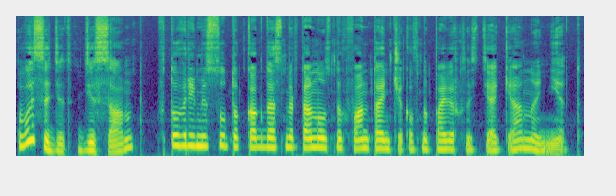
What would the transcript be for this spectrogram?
Высадят десант в то время суток, когда смертоносных фонтанчиков на поверхности океана нет.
